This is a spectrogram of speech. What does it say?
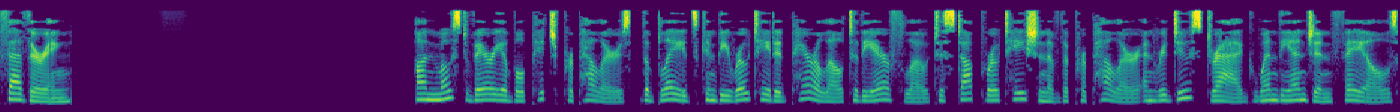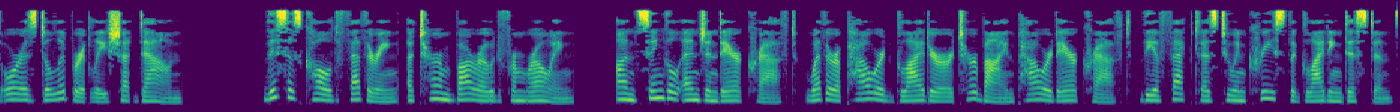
Feathering On most variable pitch propellers, the blades can be rotated parallel to the airflow to stop rotation of the propeller and reduce drag when the engine fails or is deliberately shut down. This is called feathering, a term borrowed from rowing. On single-engined aircraft, whether a powered glider or turbine-powered aircraft, the effect is to increase the gliding distance.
